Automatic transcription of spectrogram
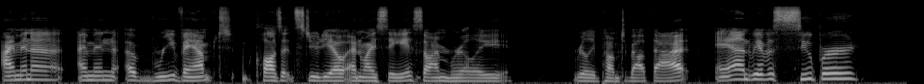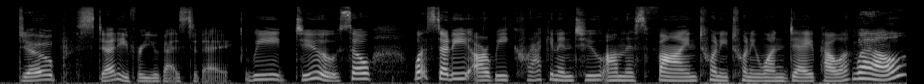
I'm in a I'm in a revamped closet studio NYC, so I'm really, really pumped about that. And we have a super dope study for you guys today. We do. So, what study are we cracking into on this fine 2021 day, Paola? Well,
